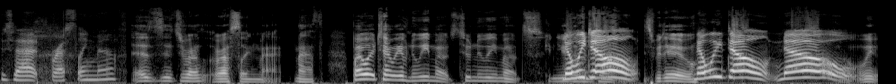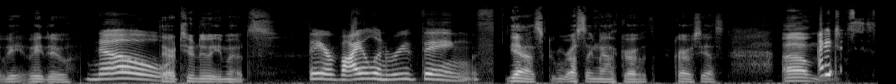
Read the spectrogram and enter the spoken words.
Is that wrestling math? it's, it's re- wrestling math. Math. By the way, chat, we have new emotes. Two new emotes. Can you No, we don't. Yes, we do. No, we don't. No. We we, we do. No. There are two new emotes. They are vile and rude things. Yes, wrestling math growth. Gross. Yes. Um. I just.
